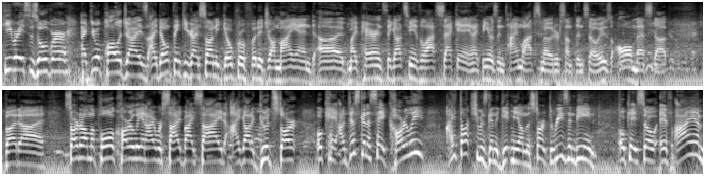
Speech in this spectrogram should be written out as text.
Heat race is over. I do apologize. I don't think you guys saw any GoPro footage on my end. Uh, my parents, they got to me at the last second and I think it was in time-lapse mode or something, so it was all messed up. But uh, started on the pole, Carly and I were side by side. I got a good start. Okay, I'm just gonna say, Carly, I thought she was gonna get me on the start. The reason being, okay, so if I am,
